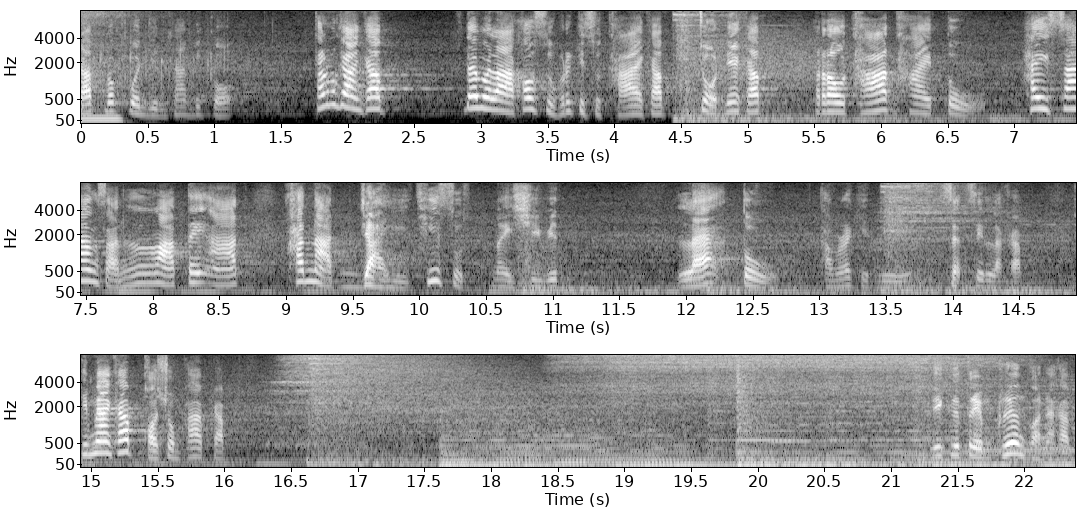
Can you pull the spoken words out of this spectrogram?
ครับรบกวนยืนข้างพี่โก้ท่านผู้การครับได้เวลาเข้าสู่ภารกิจสุดท้ายครับ โจทย์เนี่ยครับ เราท้าทายตู่ให้สร้างสรรค์ลาเต้อาร์ตขนาดใหญ่ที่สุดในชีวิต และตู่ทำภารกิจนี้เสร็จสิ้นแล้วครับ ทีมงานครับขอชมภาพครับ นี่คือเตรียมเครื่องก่อนนะครับ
